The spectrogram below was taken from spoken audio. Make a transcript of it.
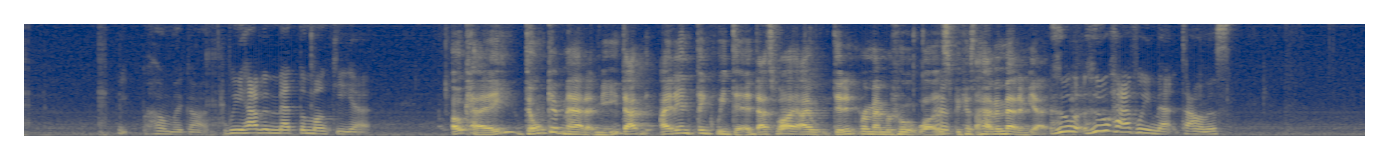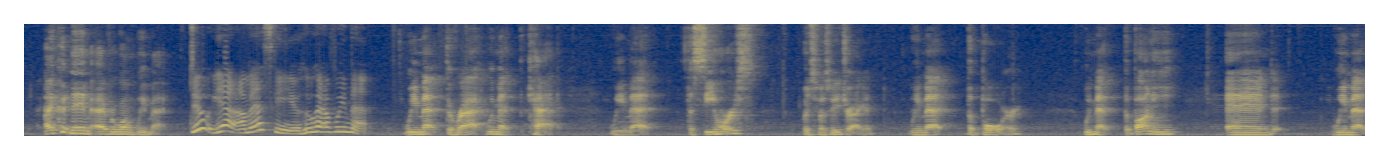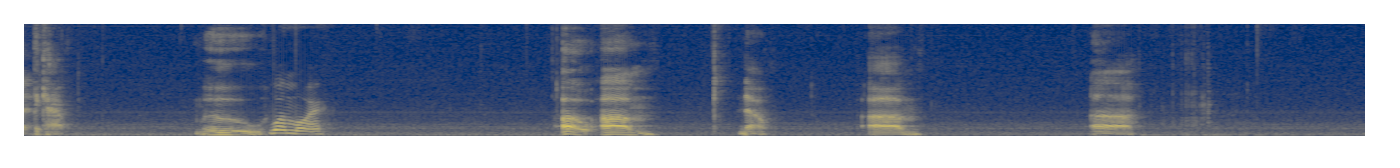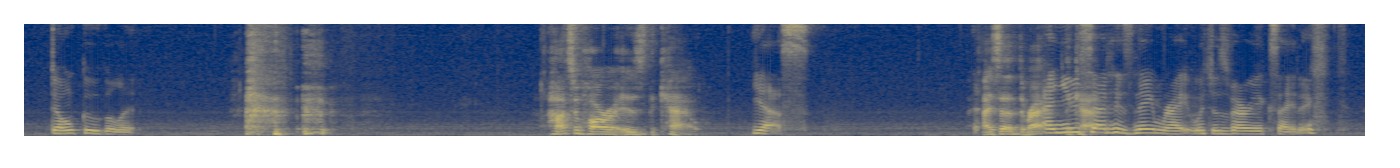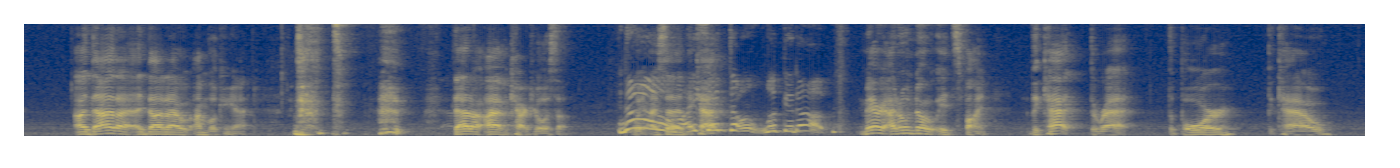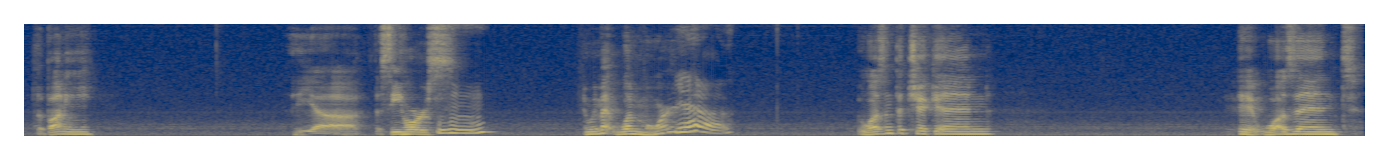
Oh my god, we haven't met the monkey yet. Okay, don't get mad at me. That I didn't think we did. That's why I didn't remember who it was uh, because I haven't met him yet. Who who have we met, Thomas? I could name everyone we met. Do yeah, I'm asking you. Who have we met? We met the rat, we met the cat. We met the seahorse, which is supposed to be a dragon. We met the boar. We met the bunny, and we met the cow. Moo. One more. Oh, um, no. Um, uh, Don't Google it. Hatsuharu is the cow. Yes, I said the rat. and you said his name right, which is very exciting. Uh, that I that I, I'm looking at. that I, I have a character list up. No, I said I said don't look it up. Mary, I don't know. It's fine. The cat, the rat, the boar, the cow, the bunny, the uh, the seahorse, hmm and we met one more. Yeah. It wasn't the chicken. It wasn't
